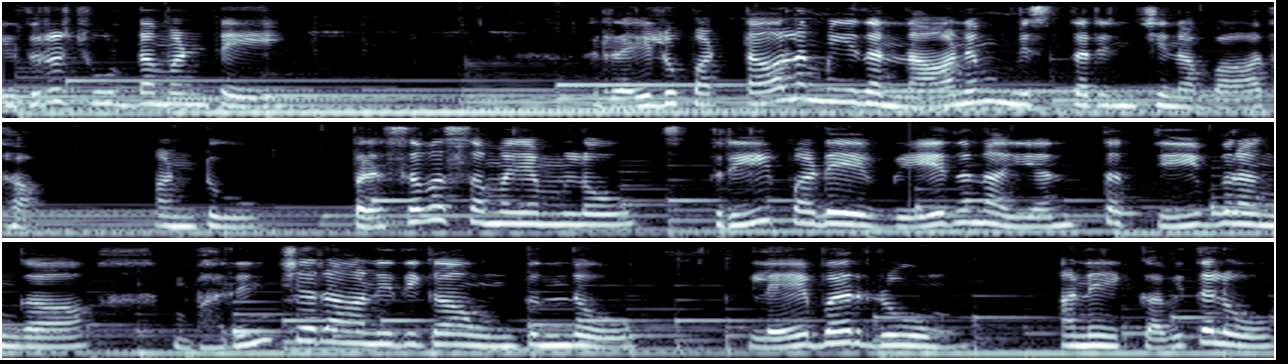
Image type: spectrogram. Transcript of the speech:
ఎదురు చూడ్డమంటే రైలు పట్టాల మీద నాణెం విస్తరించిన బాధ అంటూ ప్రసవ సమయంలో స్త్రీ పడే వేదన ఎంత తీవ్రంగా భరించరానిదిగా ఉంటుందో లేబర్ రూమ్ అనే కవితలో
